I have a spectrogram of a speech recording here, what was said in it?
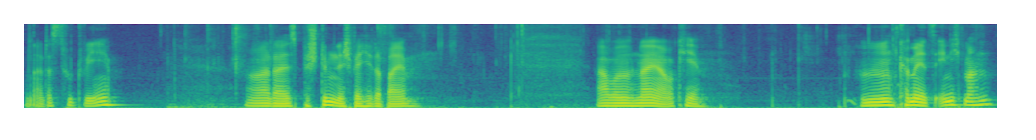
Na, das tut weh. Ah, da ist bestimmt eine Schwäche dabei. Aber naja, okay. Hm, können wir jetzt eh nicht machen.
